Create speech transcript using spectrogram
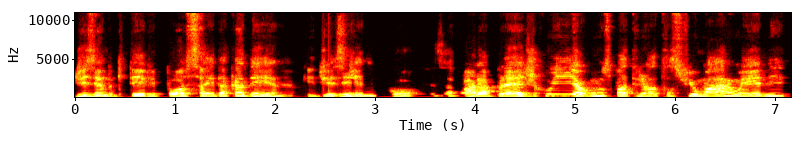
dizendo que teve pós sair da cadeia, né? Que diz que ele ficou paraplégico e alguns patriotas filmaram ele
